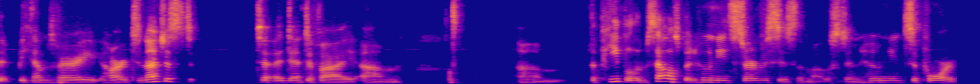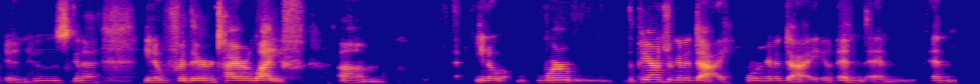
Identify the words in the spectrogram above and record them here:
it becomes very hard to not just to identify um, um, the people themselves, but who needs services the most and who needs support and who's gonna, you know, for their entire life. Um, you know, we're, the parents are gonna die, we're gonna die. And, and, and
